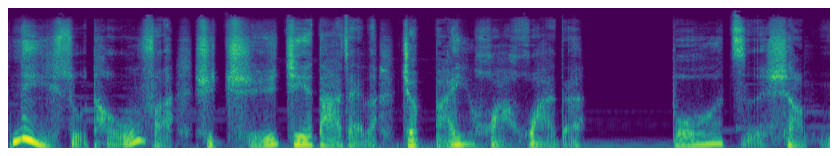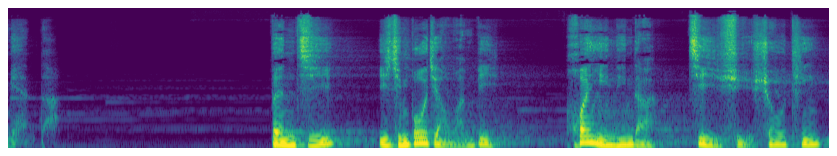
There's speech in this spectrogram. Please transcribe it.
那束头发是直接搭在了这白花花的脖子上面的。本集已经播讲完毕，欢迎您的继续收听。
